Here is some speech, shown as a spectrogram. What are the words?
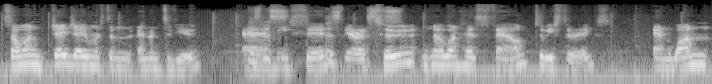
Someone, J.J. Abrams did an, an interview, and this- he said is- there are two no one has found, two Easter eggs, and one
